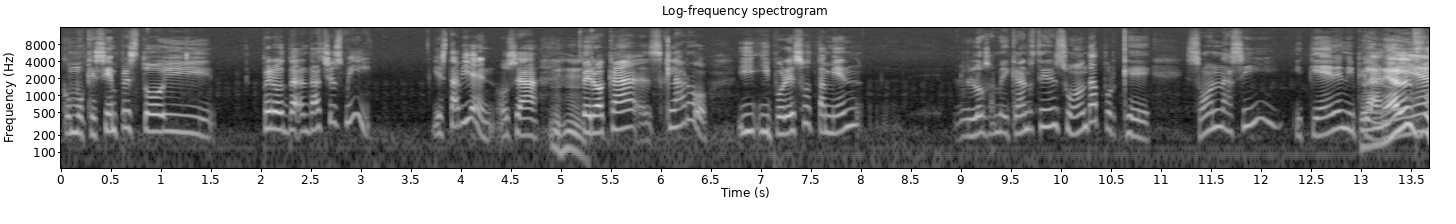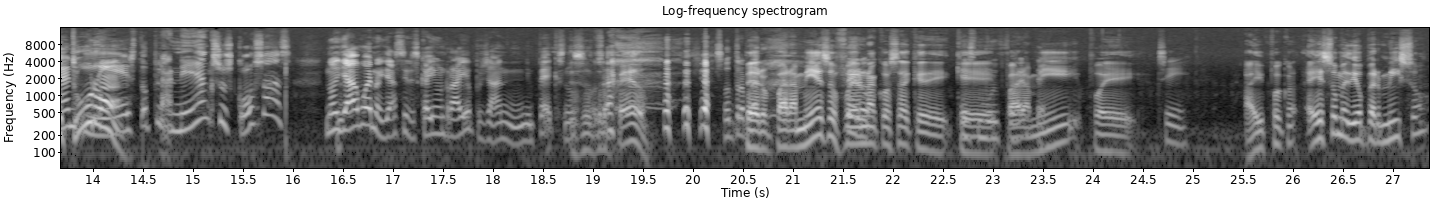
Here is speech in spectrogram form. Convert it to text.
Como que siempre estoy. Pero tha- that's just me. Y está bien, o sea, Ujú. pero acá es claro. Y, y por eso también los americanos tienen su onda porque son así y tienen y Planear el planean futuro. y esto planean sus cosas. No, ya bueno, ya si les cae un rayo, pues ya ni pex, ¿no? Es O otro sea, pedo. ya es otro pedo. Pero para mí eso fue Pero una cosa que, que para mí fue Sí, ahí fue eso me dio permiso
